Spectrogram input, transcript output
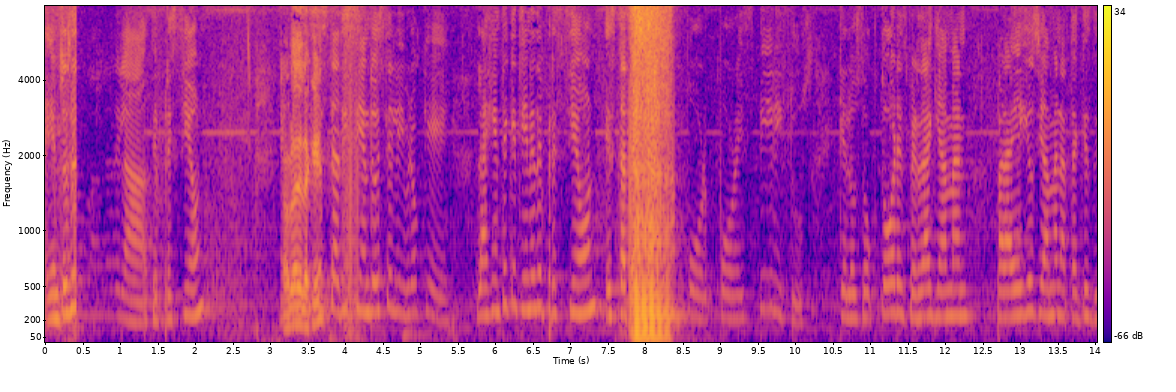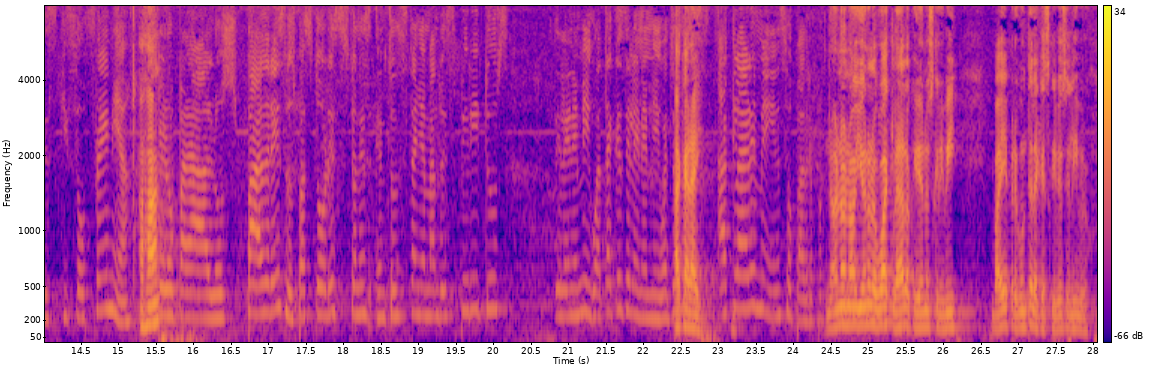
Entonces, habla de la depresión. ¿Habla de la qué? Está diciendo este libro que la gente que tiene depresión está atacada por, por espíritus, que los doctores, ¿verdad? Llaman, para ellos llaman ataques de esquizofrenia, Ajá. pero para los padres, los pastores, entonces están llamando espíritus del enemigo, ataques del enemigo. Entonces, Ah, caray. Acláreme eso, padre. porque No, no, no, yo no le voy a aclarar lo que yo no escribí. Vaya al que escribió ese libro.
